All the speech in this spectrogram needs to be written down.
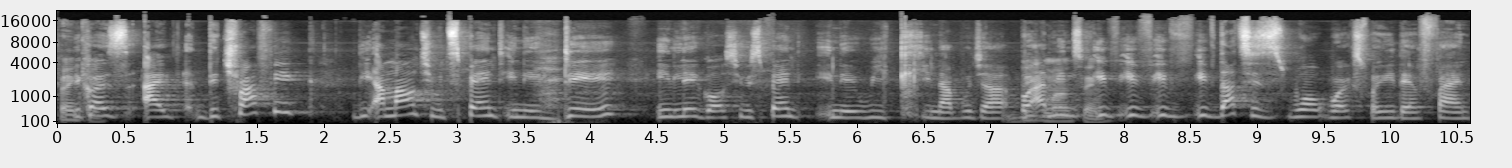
Thank you. because I the traffic, the amount you would spend in a day in Lagos, you would spend in a week in Abuja. But Big I mean, if, if if if that is what works for you, then fine.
